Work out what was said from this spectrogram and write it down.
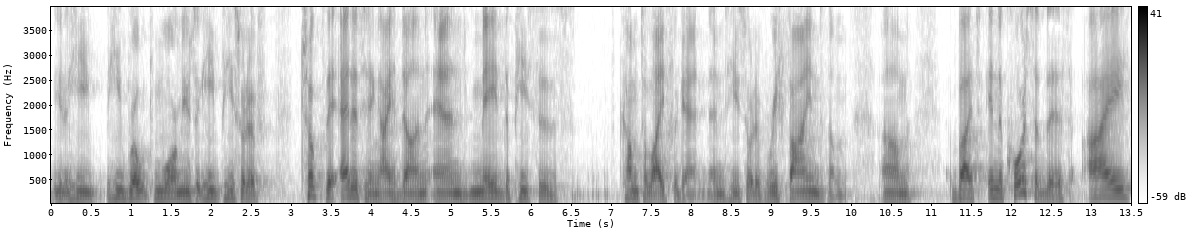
you know, he, he wrote more music. He, he sort of took the editing I had done and made the pieces come to life again. And he sort of refined them. Um, but in the course of this, I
